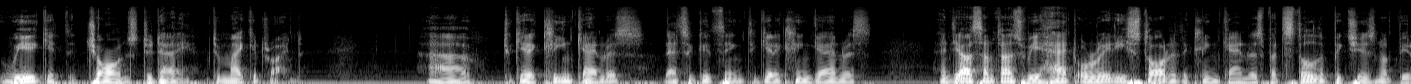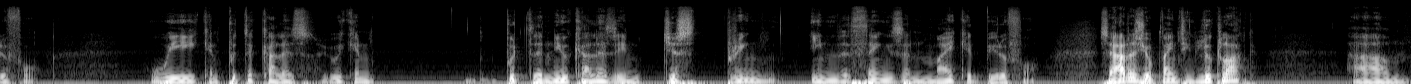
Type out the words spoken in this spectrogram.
we get the chance today to make it right. Uh, to get a clean canvas, that's a good thing, to get a clean canvas. And yeah, sometimes we had already started a clean canvas, but still the picture is not beautiful. We can put the colors, we can put the new colors in, just bring in the things and make it beautiful. So, how does your painting look like? Um,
